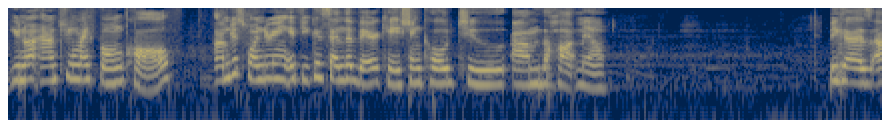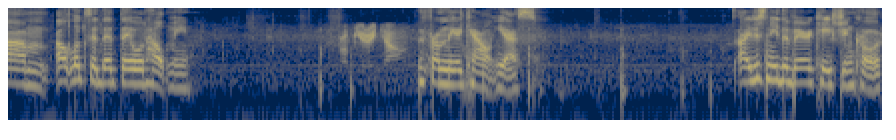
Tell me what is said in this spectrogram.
You're not answering my phone call. I'm just wondering if you can send the verification code to um, the Hotmail. Because um, Outlook said that they would help me. From your account? From the account, yes. I just need the verification code.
